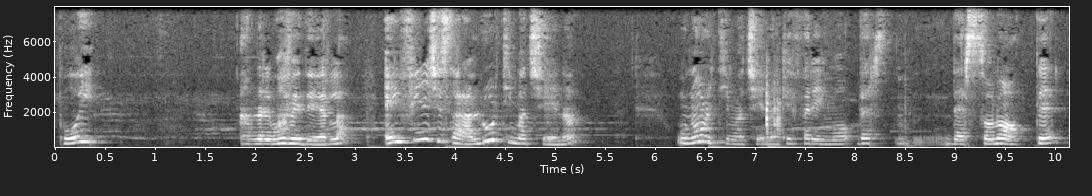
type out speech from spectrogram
Poi andremo a vederla e infine ci sarà l'ultima cena, un'ultima cena che faremo vers- verso notte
